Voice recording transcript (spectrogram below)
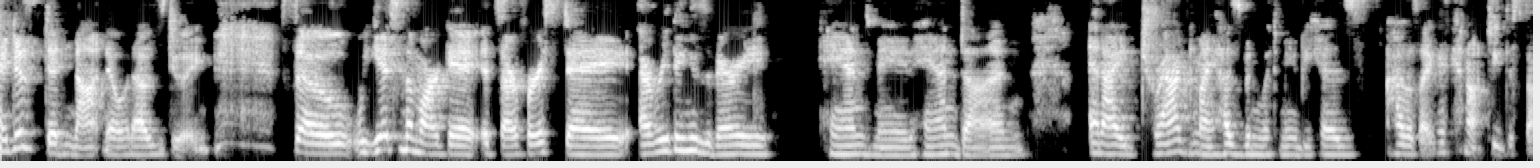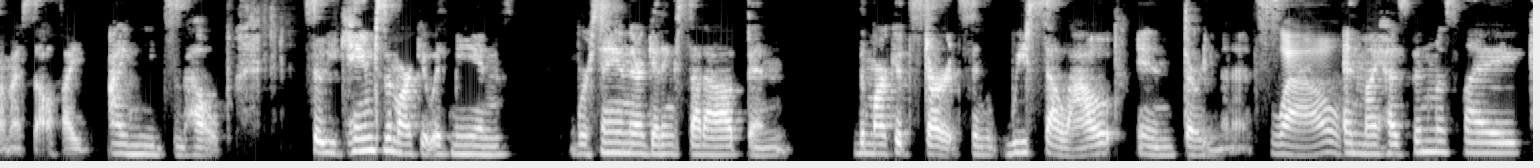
I just did not know what I was doing. So we get to the market. It's our first day. Everything is very handmade, hand done. And I dragged my husband with me because I was like, I cannot do this by myself. I, I need some help. So he came to the market with me and we're saying they're getting set up and the market starts and we sell out in 30 minutes. Wow. And my husband was like,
